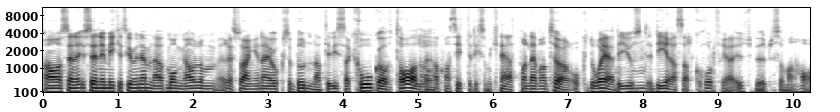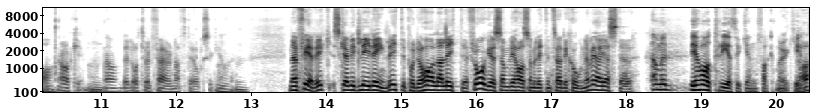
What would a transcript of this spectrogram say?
Ja, sen, är- sen är Micke ska vi nämna att många av de restaurangerna är också bundna till vissa krogavtal. Ja. Att man sitter liksom i knät på en leverantör och då är det just Mm. deras alkoholfria utbud som man har. Okej, ja, det låter väl fair enough det också kanske. Mm. Men Fredrik, ska vi glida in lite på, du har alla lite frågor som vi har som en liten tradition när vi har gäster. Ja, men vi har tre stycken fuck, marry, kills. Ja.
